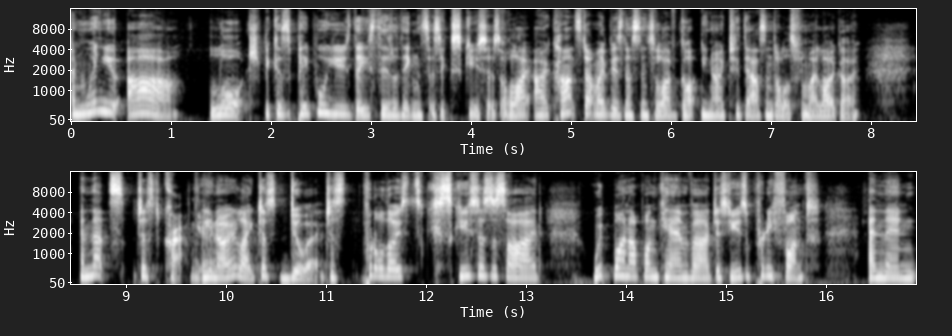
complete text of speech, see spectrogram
And when you are launched, because people use these little things as excuses, or I, I can't start my business until I've got, you know, $2,000 for my logo. And that's just crap, you know, like just do it. Just put all those excuses aside, whip one up on Canva, just use a pretty font, and then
